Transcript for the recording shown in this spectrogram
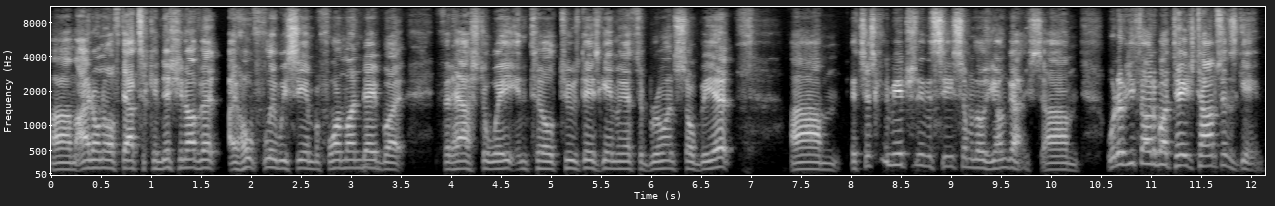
um, I don't know if that's a condition of it. I hopefully we see him before Monday, but if it has to wait until Tuesday's game against the Bruins, so be it. Um, it's just going to be interesting to see some of those young guys. Um, what have you thought about Tage Thompson's game?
